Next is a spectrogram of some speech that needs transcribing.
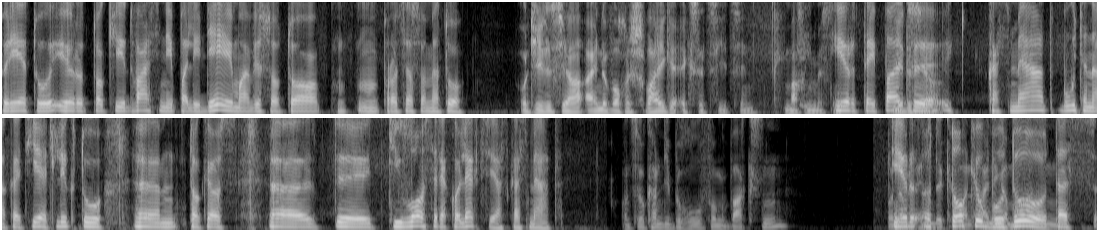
turėtų ir tokį dvasinį palydėjimą viso to proceso metu. Und jedes Jahr eine Woche Schweigeexerzitien machen müssen. Ir taip pat kasmet būtina, kad jie atliktų e, tokios e, tylos rekolekcijas kasmet. Und so kann die Berufung wachsen Ir tokiu būdu tas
